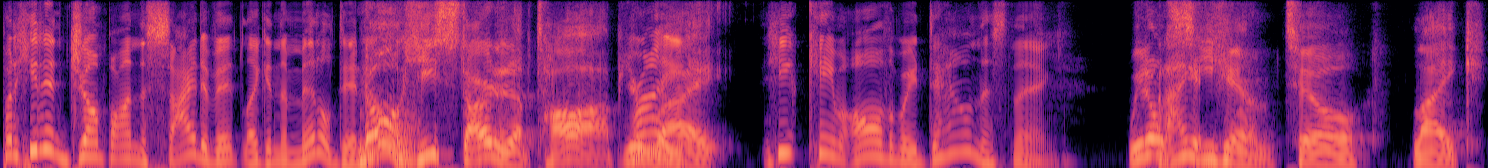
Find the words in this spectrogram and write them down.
But he didn't jump on the side of it like in the middle, did No, he? he started up top. You're Right. right. He came all the way down this thing. We don't But I- see him till like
